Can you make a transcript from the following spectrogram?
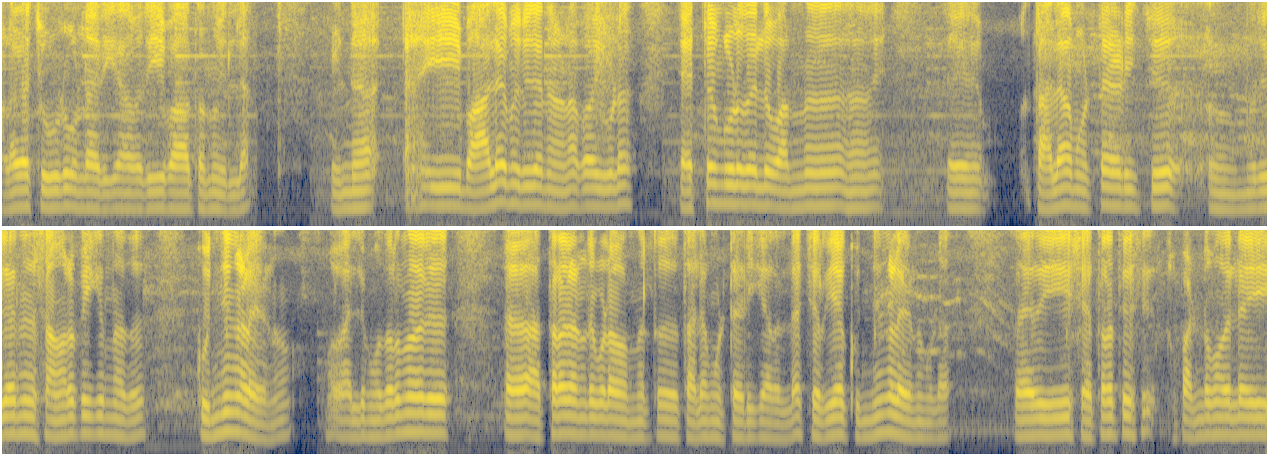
വളരെ ചൂട് കൊണ്ടായിരിക്കാം അവർ ഈ ഭാഗത്തൊന്നും ഇല്ല. പിന്നെ ഈ ബാലമുരുകനാണ്. അപ്പോൾ ഇവിടെ ഏറ്റവും കൂടുതൽ വന്ന് തല മുട്ടയടിച്ച് മുരുകന് സമർപ്പിക്കുന്നത് കുഞ്ഞുങ്ങളെയാണ്. വലിയ മുതിർന്നവർ അത്ര കണ്ട് ഇവിടെ വന്നിട്ട് തല മുട്ടയടിക്കാറില്ല. ചെറിയ കുഞ്ഞുങ്ങളെയാണ് ഇവിടെ. അതായത് ഈ ക്ഷേത്രത്തിൽ പണ്ട് മുതലേ ഈ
